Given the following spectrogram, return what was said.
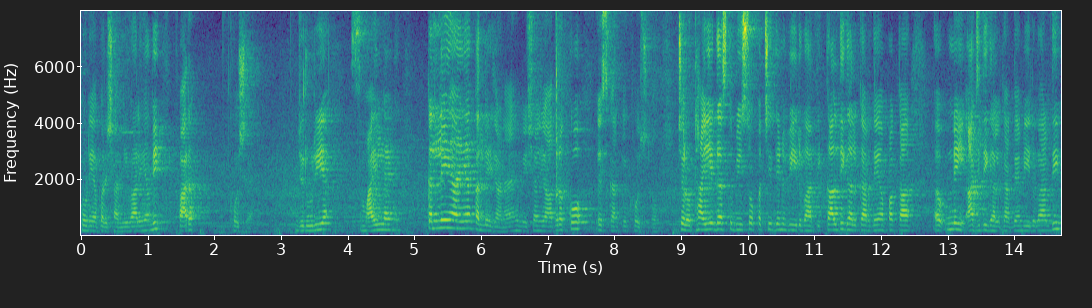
ਥੋੜੀਆਂ ਪਰੇਸ਼ਾਨੀ ਵਾਲੀਆਂ ਵੀ ਪਰ ਖੁਸ਼ ਰਹਿਣਾ ਜ਼ਰੂਰੀ ਹੈ ਸਮਾਈਲ ਲੈਣੀ ਕੱਲੇ ਆਏ ਆ ਕੱਲੇ ਜਾਣਾ ਹੈ। ਹਮੇਸ਼ਾ ਯਾਦ ਰੱਖੋ ਇਸ ਕਰਕੇ ਖੁਸ਼ ਰਹੋ। ਚਲੋ 28 ਅਗਸਤ 2025 ਦਿਨ ਵੀਰਵਾਰ ਦੀ ਕੱਲ ਦੀ ਗੱਲ ਕਰਦੇ ਹਾਂ ਆਪਾਂ ਕੱਲ੍ਹ, ਨਹੀਂ, ਅੱਜ ਦੀ ਗੱਲ ਕਰਦੇ ਹਾਂ ਵੀਰਵਾਰ ਦੀ।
